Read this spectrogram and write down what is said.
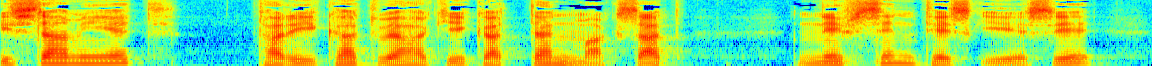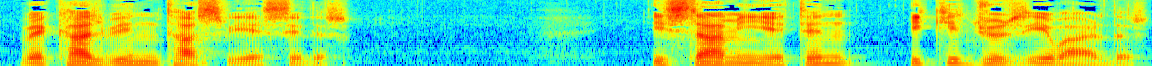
İslamiyet tarikat ve hakikatten maksat nefsin teskiyesi ve kalbin tasfiyesidir. İslamiyetin iki cüz'i vardır.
